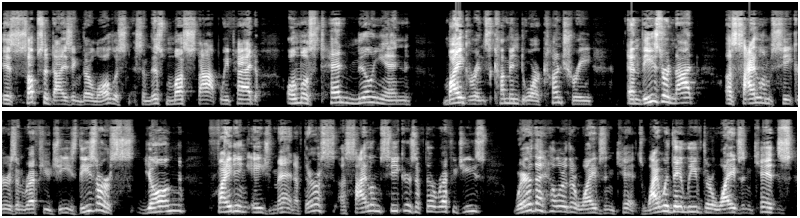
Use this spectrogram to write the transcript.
is subsidizing their lawlessness, and this must stop. We've had almost 10 million migrants come into our country. And these are not asylum seekers and refugees. These are young, fighting age men. If they're asylum seekers, if they're refugees, where the hell are their wives and kids? Why would they leave their wives and kids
